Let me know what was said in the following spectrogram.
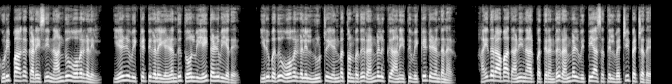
குறிப்பாக கடைசி நான்கு ஓவர்களில் ஏழு விக்கெட்டுகளை இழந்து தோல்வியை தழுவியது. இருபது ஓவர்களில் நூற்று எண்பத்தொன்பது ரன்களுக்கு அனைத்து விக்கெட் இழந்தனர். ஹைதராபாத் அணி நாற்பத்திரண்டு ரன்கள் வித்தியாசத்தில் வெற்றி பெற்றது.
